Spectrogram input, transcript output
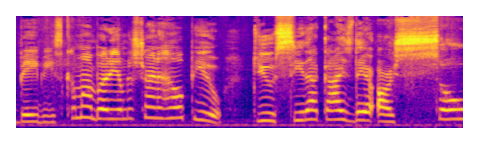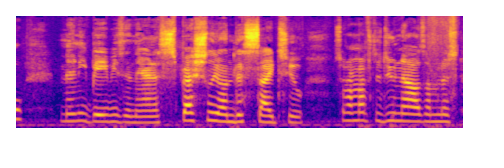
babies. Come on, buddy, I'm just trying to help you. Do you see that, guys? There are so many babies in there, and especially on this side too. So what I'm gonna have to do now is I'm gonna just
